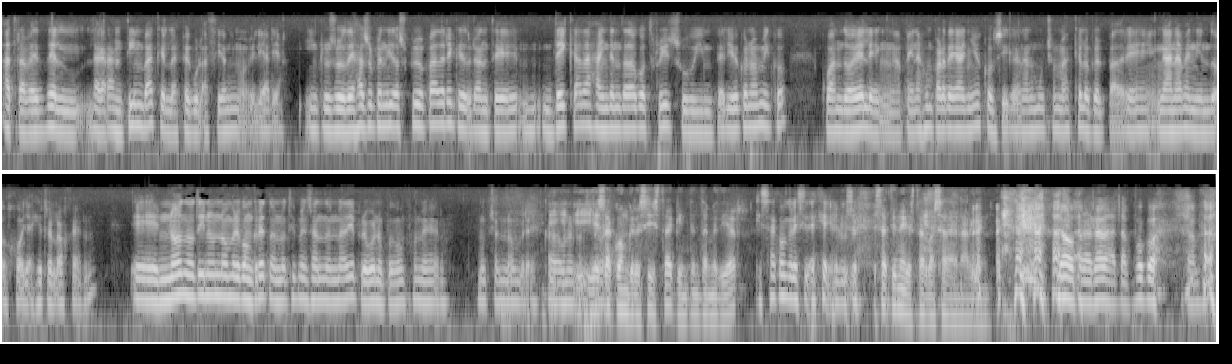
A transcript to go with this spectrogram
a través de la gran timba que es la especulación inmobiliaria. Incluso deja sorprendido a su propio padre que durante décadas ha intentado construir su imperio económico cuando él en apenas un par de años consigue ganar mucho más que lo que el padre gana vendiendo joyas y relojes. Eh, no, no tiene un nombre concreto, no estoy pensando en nadie, pero bueno, podemos poner muchos nombres. Cada uno ¿Y, esa congresista que intenta mediar? esa congresista... es que- Esa tiene que estar basada en alguien. no, para nada, tampoco. tampoco.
